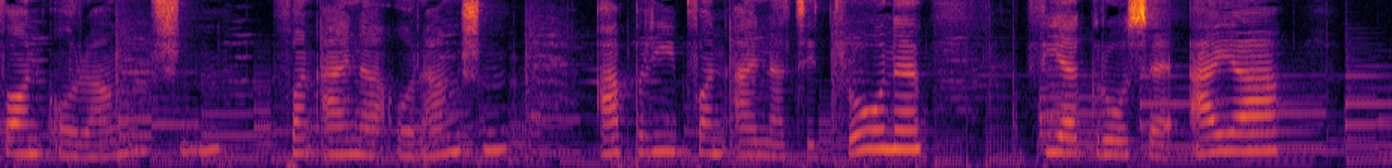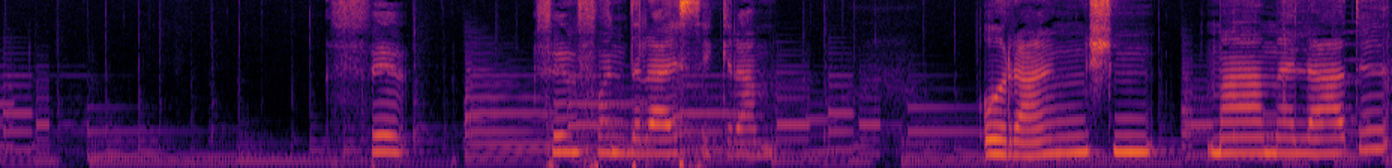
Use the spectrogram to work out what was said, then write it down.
von Orangen, von einer Orangen, Abrieb von einer Zitrone, vier große Eier, 35 Gramm Orangenmarmelade,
